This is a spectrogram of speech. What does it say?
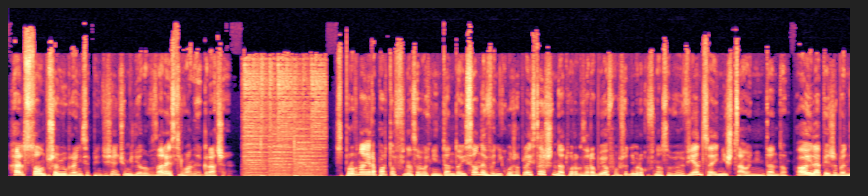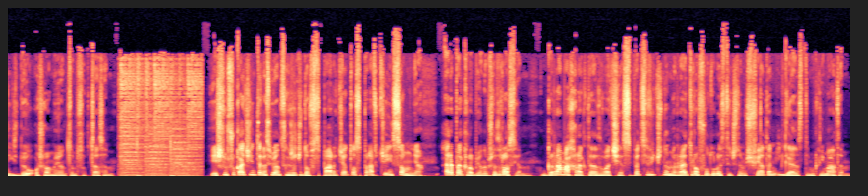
Hearthstone przebił granicę 50 milionów zarejestrowanych graczy. Z porównania raportów finansowych Nintendo i Sony wynikło, że PlayStation Network zarobiło w poprzednim roku finansowym więcej niż całe Nintendo. O i lepiej, żeby NX był oszałamiającym sukcesem. Jeśli szukacie interesujących rzeczy do wsparcia, to sprawdźcie Insomnia. RPG robiony przez Rosjan. Gra ma charakteryzować się specyficznym, retrofuturystycznym światem i gęstym klimatem.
